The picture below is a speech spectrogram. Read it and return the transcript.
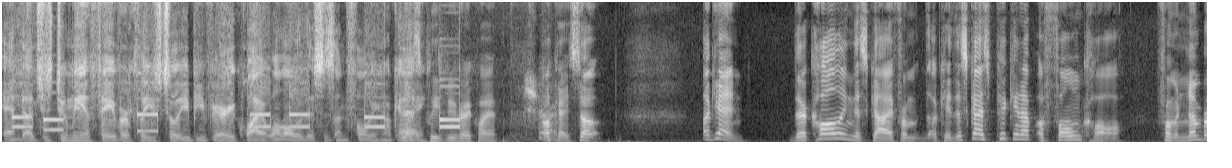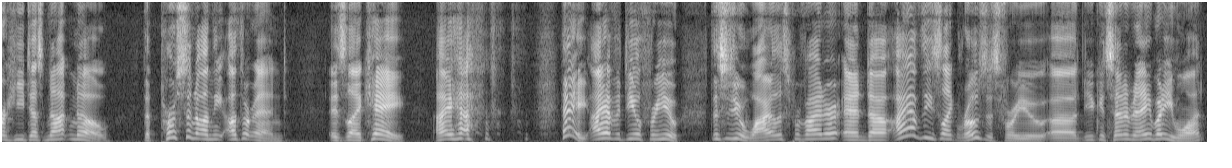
And uh, just do me a favor, please, Julie. Be very quiet while all of this is unfolding, okay? Yes, please be very quiet. Sure. Okay, so again, they're calling this guy from. Okay, this guy's picking up a phone call from a number he does not know. The person on the other end is like, "Hey, I have." Hey, I have a deal for you. This is your wireless provider, and uh, I have these like roses for you. Uh, you can send them to anybody you want.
